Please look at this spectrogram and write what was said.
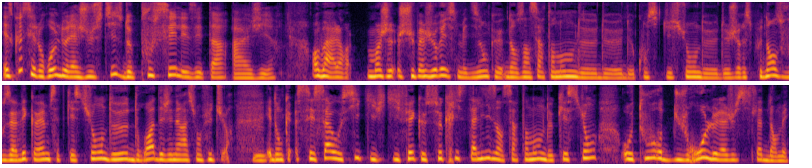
Est-ce que c'est le rôle de la justice de pousser les États à agir? Oh bah alors, moi je, je suis pas juriste, mais disons que dans un certain nombre de, de, de constitutions de, de, jurisprudence, vous avez quand même cette question de droit des générations futures. Mm. Et donc c'est ça aussi qui, qui fait que se cristallise un certain nombre de questions autour du rôle de la justice là-dedans. Mais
